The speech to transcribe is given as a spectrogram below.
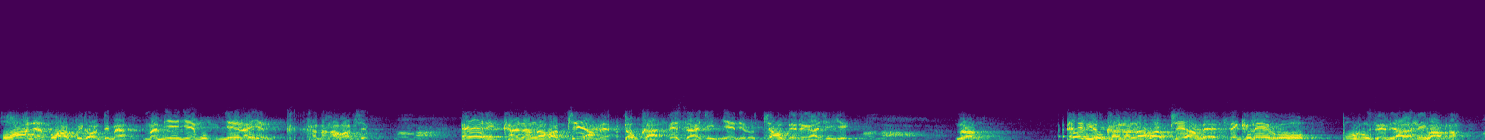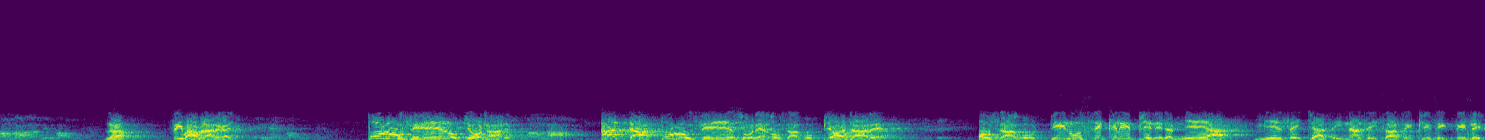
ဟိုဟာနဲ့သွားပြီးတော့ဒီမဲ့မမြင်ရင်ဘူးမြင်လိုက်ရင်ခန္ဓာ၅ပါးဖြစ်မှန်ပါအဲ့ဒီခန္ဓာ၅ပါးဖြစ်ရမယ်ဒုက္ခသစ္စာကြီးမြင်နေတော့ကြောက်တယ်တကကြီးရေမှန်ပါနော် အဲ့ဒီခန္ဓာ၅ပါးဖြစ်ရမယ်စိတ်ကလေးကိုပုရုဇဉ်များကသိပါမလားမှန်ပါသိပါဘူးဗျာနော်သိပါမလားတကကြီးသိနိုင်ပါဘူးဗျာပုရုဇဉ်လို့ပြောထားတယ်မှန်ပါအတ္တပုရုဇဉ်ဆိုတဲ့ဥစ္စာကိုပြောထားတဲ့ ဥစ္စာကိုဒီလိုစိတ်ကလေးဖြစ်နေတဲ့မြင်ရမြင်စိတ်ကြားစိတ်နားစိတ်စားစိတ်ထိစိတ်သိစိတ်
